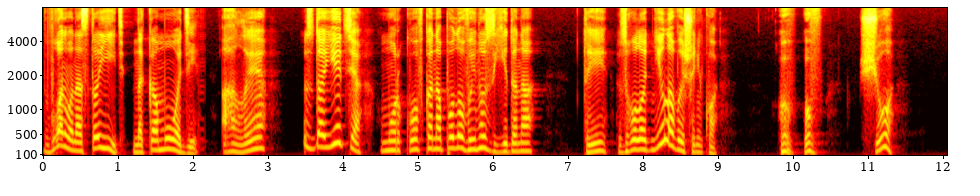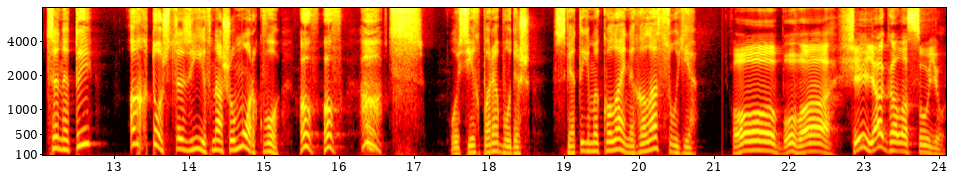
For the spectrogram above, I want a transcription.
Вон вона стоїть на комоді. Але, здається, морковка наполовину з'їдена. Ти зголодніла, вишенько? Ов, ов. Що? Це не ти? А хто ж це з'їв нашу моркву? Ов, ов. Цс, усіх перебудеш. Святий Миколай не галасує. О, бува, ще як галасую.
